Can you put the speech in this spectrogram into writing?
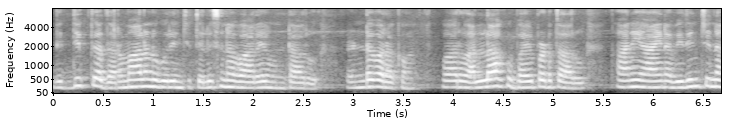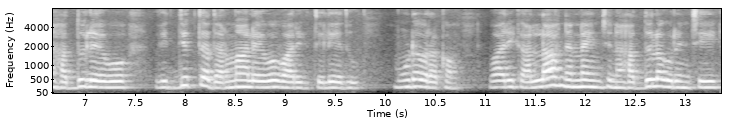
విద్యుక్త ధర్మాలను గురించి తెలిసిన వారే ఉంటారు. రెండవ రకం వారు అల్లాహ్కు భయపడతారు. కానీ ఆయన విధించిన హద్దులేవో విద్యుక్త ధర్మాలేవో వారికి తెలియదు. మూడవ రకం. వారికి అల్లాహ్ నిర్ణయించిన హద్దుల గురించి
